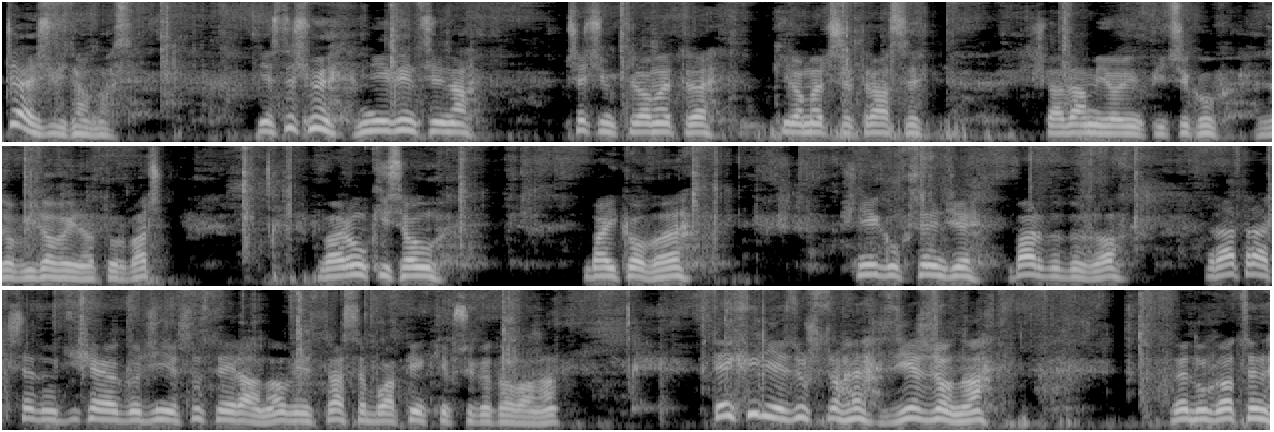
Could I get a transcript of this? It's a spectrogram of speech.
Cześć, witam Was. Jesteśmy mniej więcej na trzecim kilometrze, kilometrze trasy śladami olimpijczyków z Obidowej na Turbacz. Warunki są bajkowe. Śniegu wszędzie bardzo dużo. Ratrak szedł dzisiaj o godzinie 6 rano, więc trasa była pięknie przygotowana. W tej chwili jest już trochę zjeżdżona. Według ocen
